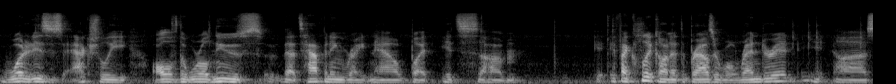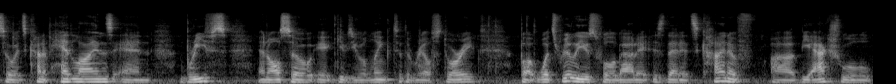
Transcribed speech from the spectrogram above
what it is is actually all of the world news that's happening right now, but it's um, if I click on it, the browser will render it. Uh, so it's kind of headlines and briefs, and also it gives you a link to the real story. But what's really useful about it is that it's kind of uh, the actual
